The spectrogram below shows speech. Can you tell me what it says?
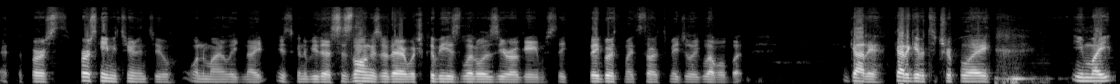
at the first first game you tune into on a minor league night is going to be this. As long as they're there, which could be as little as zero games. They they both might start to major league level, but gotta gotta give it to AAA. You might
